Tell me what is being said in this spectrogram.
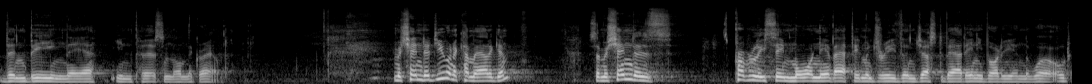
than being there in person on the ground. M'Shenda, do you want to come out again? So M'Shenda's probably seen more Nearmap imagery than just about anybody in the world.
